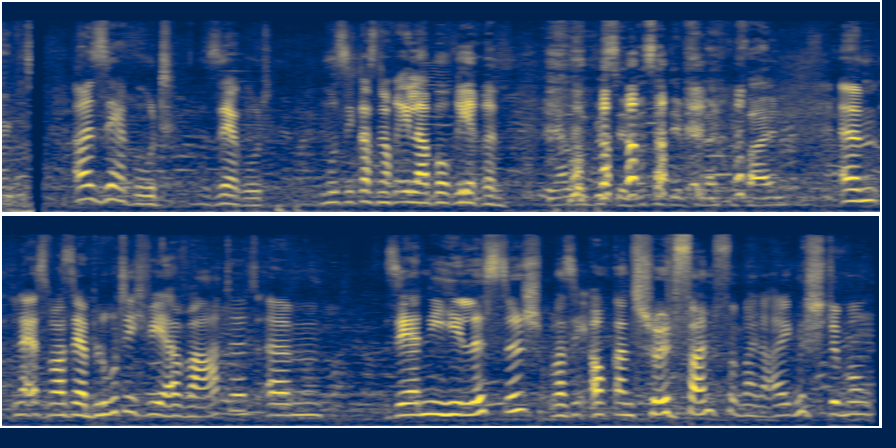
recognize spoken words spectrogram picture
Dank. Oh, sehr gut, sehr gut. Muss ich das noch elaborieren? Ja, so ein bisschen. Was hat dir vielleicht gefallen? ähm, na, es war sehr blutig, wie erwartet. Ähm, sehr nihilistisch, was ich auch ganz schön fand für meine eigene Stimmung.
